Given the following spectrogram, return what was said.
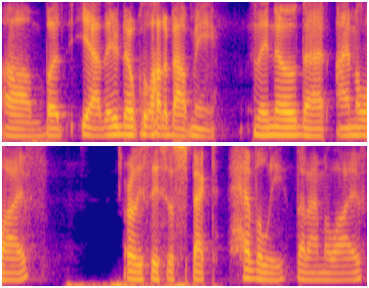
Um, but yeah, they know a lot about me. They know that I'm alive, or at least they suspect heavily that I'm alive.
